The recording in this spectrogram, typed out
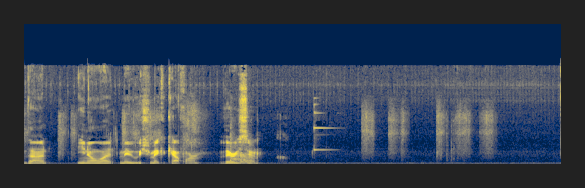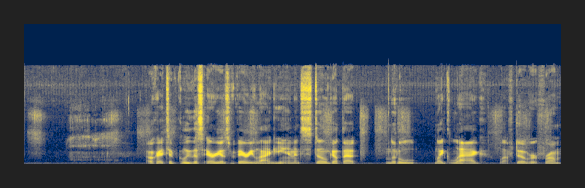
that, you know what, maybe we should make a cow farm very soon. Okay, typically this area is very laggy and it's still got that little, like, lag left over from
